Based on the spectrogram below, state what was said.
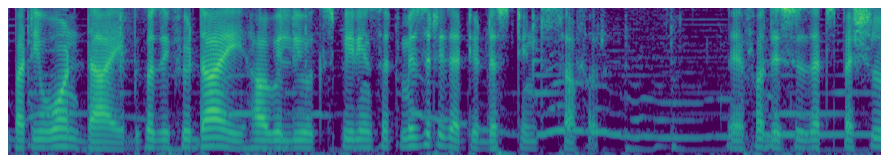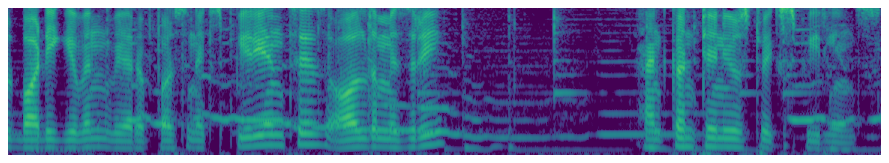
but you won't die because if you die how will you experience that misery that you're destined to suffer Therefore, this is that special body given where a person experiences all the misery and continues to experience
